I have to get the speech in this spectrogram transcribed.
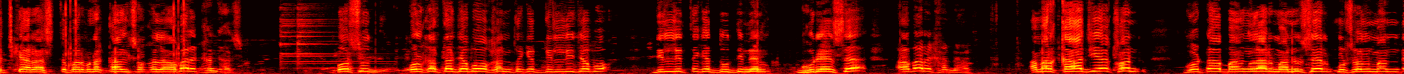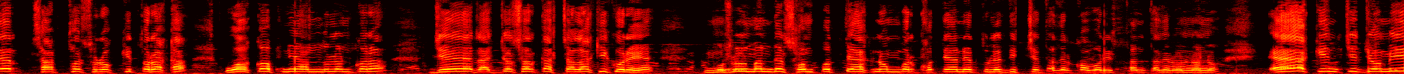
আজকে আর আসতে পারব না। কাল সকালে আবার এখানে আসব। পরশু কলকাতা যাব, ওখান থেকে দিল্লি যাব। দিল্লি থেকে দুদিনের ঘুরে এসে আবার এখানে আসব। আমার কাজই এখন গোটা বাংলার মানুষের, মুসলমানদের স্বার্থ সুরক্ষিত রাখা ওয়াকফ নিয়ে আন্দোলন করা, যে রাজ্য সরকার চালাকি করে মুসলমানদের সম্পত্তি এক নম্বর খতিয়ানে তুলে দিচ্ছে তাদের কবরস্থান, তাদের অন্যান্য। এক ইঞ্চি জমি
